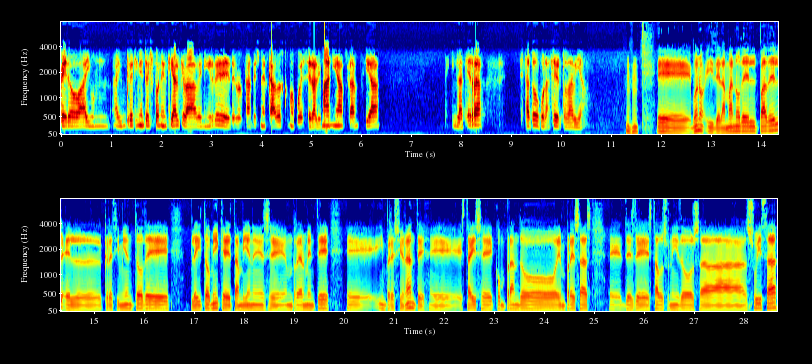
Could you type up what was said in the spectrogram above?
pero hay un, hay un crecimiento exponencial que va a venir de, de los grandes mercados como puede ser Alemania, Francia, Inglaterra. Está todo por hacer todavía. eh, bueno, y de la mano del pádel, el crecimiento de Playtomic que también es eh, realmente eh, impresionante. Eh, estáis comprando empresas desde Estados Unidos a Suiza.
